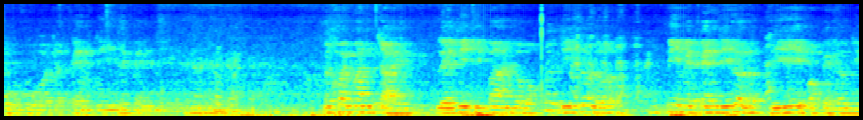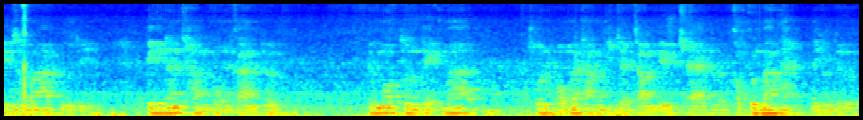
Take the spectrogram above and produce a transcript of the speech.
กลัวกลัวจะเป็นดีไม่เป็นดี ไม่ค่อยมั่นใจเลยที่ที่บ้านก็บอกเฮ้ยดีแล้วเหรอพี่ไม่เป็นดีแล้วเหรอดีพอเป็นแล้วดีสมาร์ทดูดี ปีนั้นทำโครงการเยอะไปมอบทุนเด็กมาก ทุนผมมาทำกิจกรรมวิวแชร์ด้วยขอบคุณมากนะนายกเจริญ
